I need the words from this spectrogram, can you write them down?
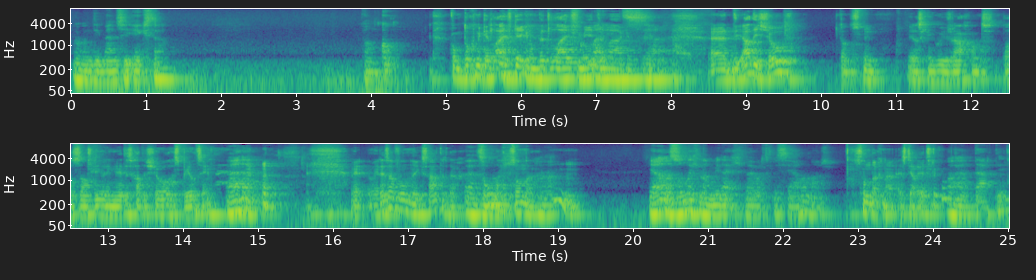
Nog een dimensie extra. Van kom. kom toch een keer live kijken om dit live mee te maken. eens. Ja. Eh, die, ja, die show, dat is nu... Nee, dat is geen goede vraag, want als de aflevering uit is, gaat de show al gespeeld zijn. Wanneer wanneer is dat volgende week? Zaterdag? eh, zondag. Zondag. Hmm. Ja, een zondag namiddag, dat wordt speciaal, maar... Zondag na, is die al uitverkocht? Oh ja, daar denk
